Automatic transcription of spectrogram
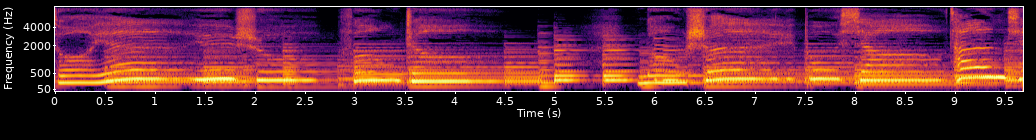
昨夜雨疏风骤，浓睡不消残酒。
